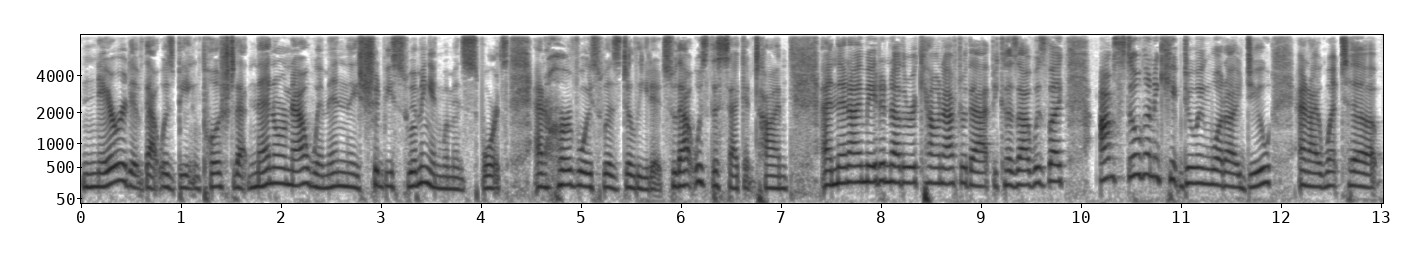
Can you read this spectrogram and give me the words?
narrative that was being pushed that men are now women, they should be swimming in women's sports. And her voice was deleted. So that was the second time. And then I made another account after that because I was like, I'm still going to keep doing what I do. And I went to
